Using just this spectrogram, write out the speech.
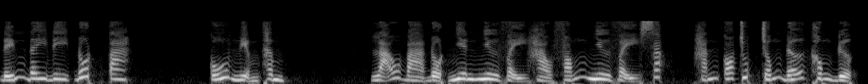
đến đây đi đốt ta. Cố niệm thâm. Lão bà đột nhiên như vậy hào phóng như vậy sắc, hắn có chút chống đỡ không được.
